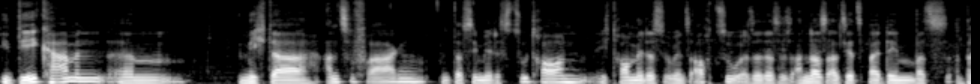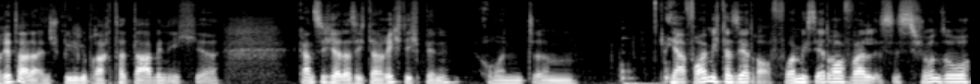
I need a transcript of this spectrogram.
Idee kamen, ähm, mich da anzufragen und dass sie mir das zutrauen. Ich traue mir das übrigens auch zu. Also das ist anders als jetzt bei dem, was Britta da ins Spiel gebracht hat. Da bin ich äh, ganz sicher, dass ich da richtig bin. Und ähm, ja, freue mich da sehr drauf. Freue mich sehr drauf, weil es ist schon so,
